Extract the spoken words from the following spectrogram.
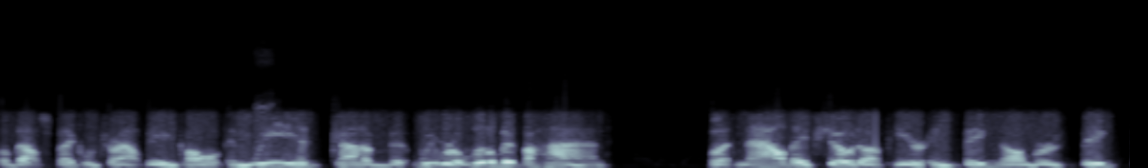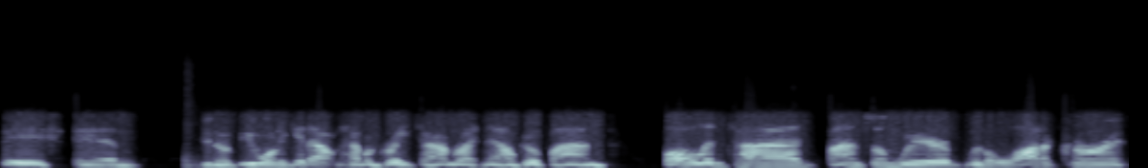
about speckled trout being caught, and we had kind of we were a little bit behind, but now they've showed up here in big numbers, big fish, and you know if you want to get out and have a great time right now, go find falling tide, find somewhere with a lot of current,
